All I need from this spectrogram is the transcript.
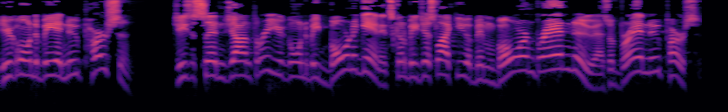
You're going to be a new person. Jesus said in John 3, you're going to be born again. It's going to be just like you have been born brand new as a brand new person.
